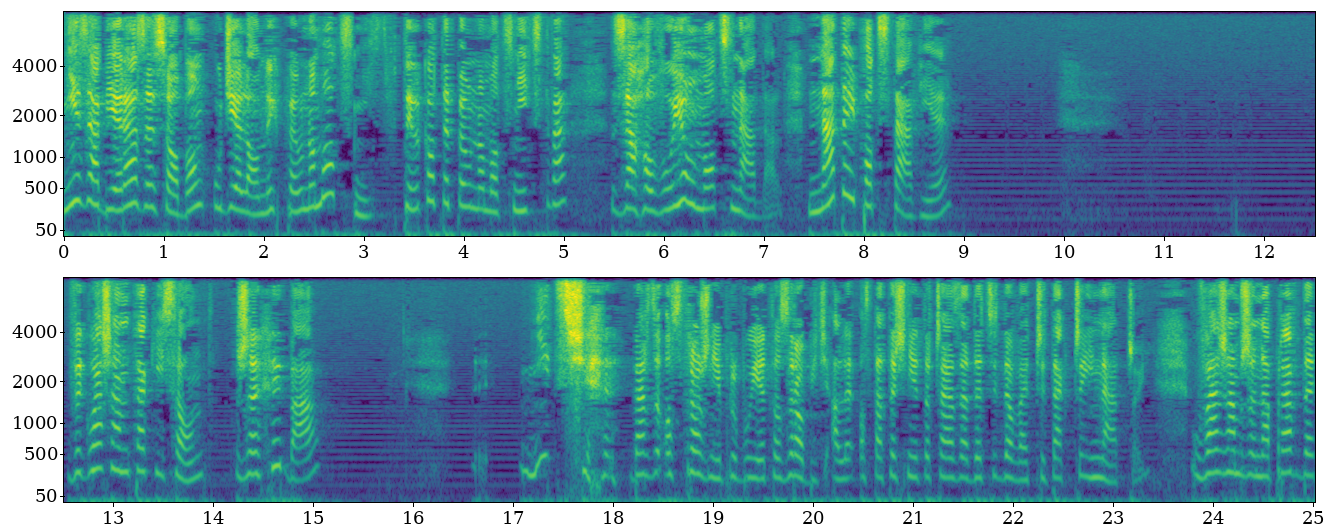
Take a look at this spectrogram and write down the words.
nie zabiera ze sobą udzielonych pełnomocnictw, tylko te pełnomocnictwa zachowują moc nadal. Na tej podstawie wygłaszam taki sąd, że chyba nic się, bardzo ostrożnie próbuję to zrobić, ale ostatecznie to trzeba zadecydować, czy tak, czy inaczej. Uważam, że naprawdę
